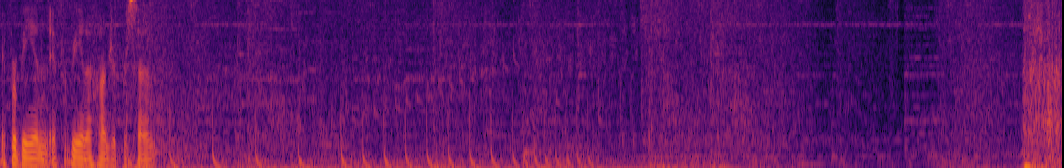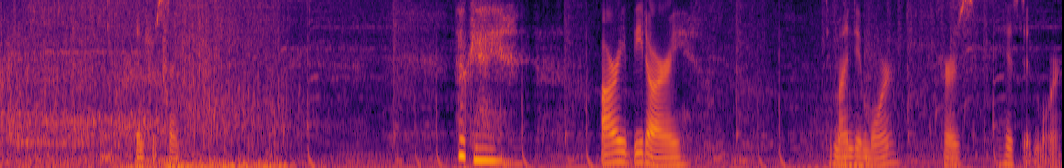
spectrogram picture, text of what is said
If we're being if we're being hundred percent. Interesting. Okay. Ahri beat Ahri. Did mine do more? Hers his did more.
